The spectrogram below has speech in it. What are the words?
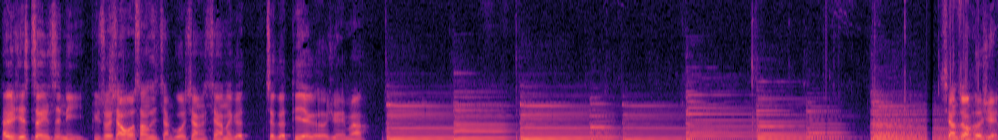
那有些声音是你，比如说像我上次讲过，像像那个这个第二个和弦有没有？像这种和弦，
